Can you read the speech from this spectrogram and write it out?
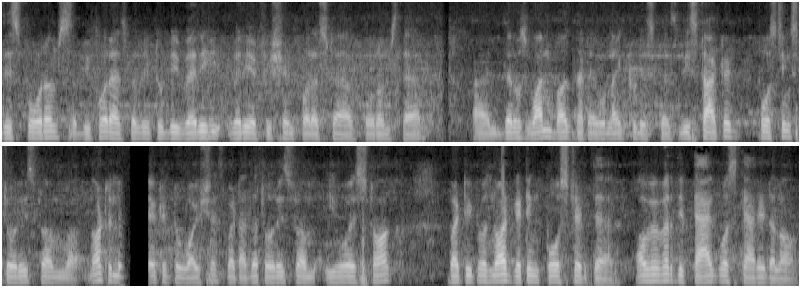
these forums before as well. It would be very, very efficient for us to have forums there. And there was one bug that I would like to discuss. We started posting stories from uh, not related to voices but other stories from EOS talk but it was not getting posted there. However the tag was carried along.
